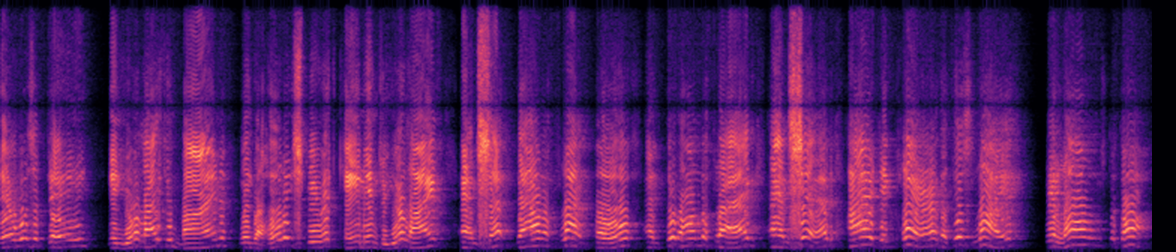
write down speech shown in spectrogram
there was a day in your life and mine when the Holy Spirit came into your life and set down a flagpole and put on the flag and said, I declare that this life belongs to God.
